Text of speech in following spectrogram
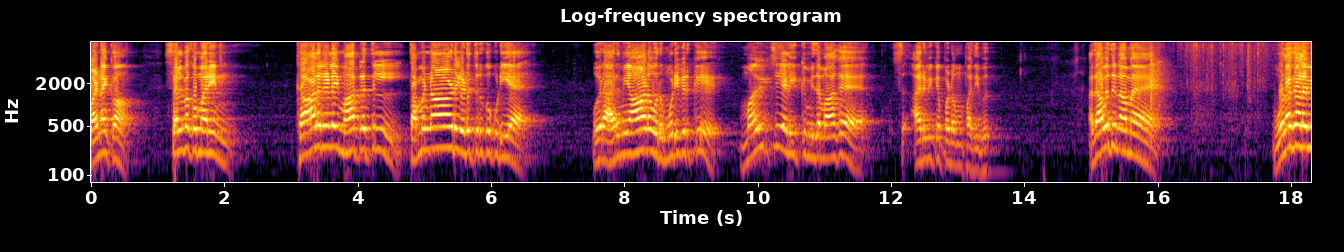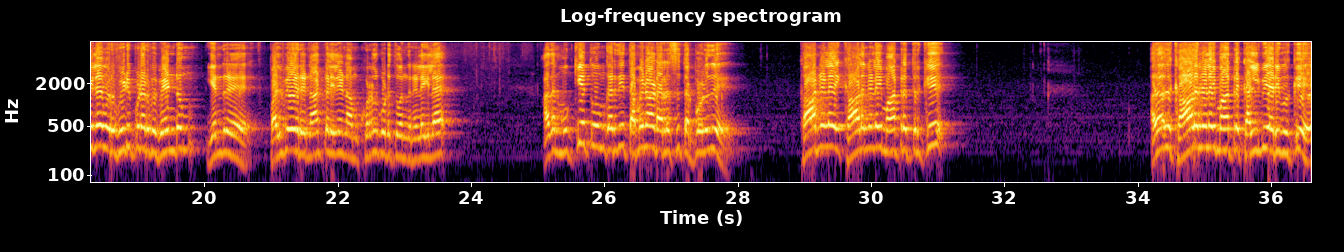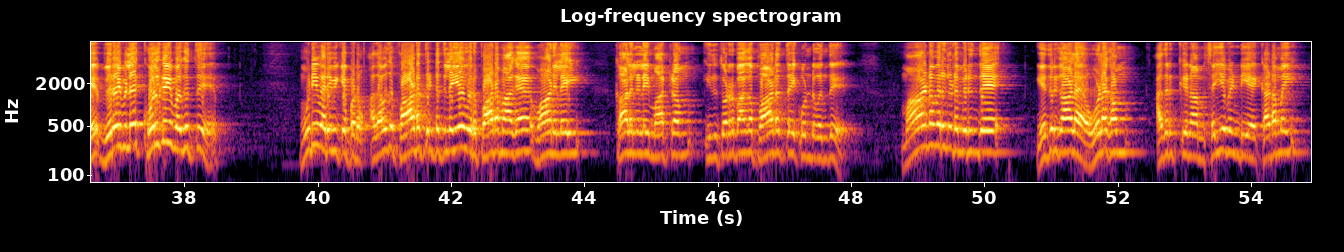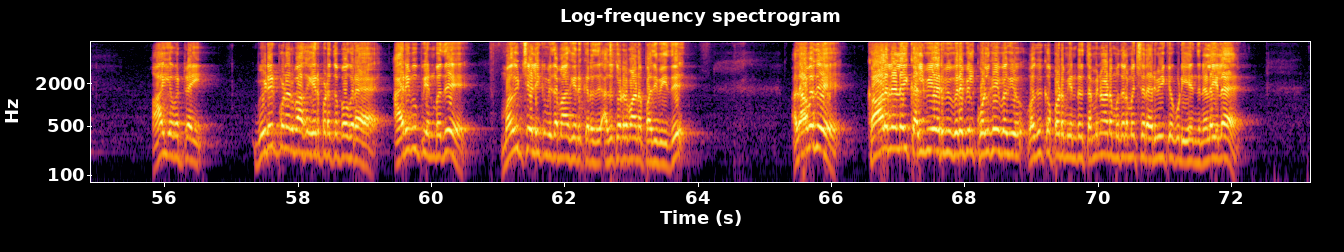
வணக்கம். செல்வகுமாரின் காலநிலை மாற்றத்தில் தமிழ்நாடு எடுத்திருக்கக்கூடிய ஒரு அருமையான ஒரு முடிவிற்கு மகிழ்ச்சி அளிக்கும் விதமாக அறிவிக்கப்படும் பதிவு. அதாவது நாம் உலக அளவிலே ஒரு விழிப்புணர்வு வேண்டும் என்று பல்வேறு நாட்களிலே நாம் குரல் கொடுத்து வந்த நிலையில் அதன் முக்கியத்துவம் கருதி தமிழ்நாடு அரசு தற்பொழுது காலநிலை காலநிலை மாற்றத்திற்கு அதாவது காலநிலை மாற்ற கல்வி அறிவுக்கு விரைவிலே கொள்கை வகுத்து முடிவு அறிவிக்கப்படும். அதாவது பாடத்திட்டத்திலேயே ஒரு பாடமாக வானிலை காலநிலை மாற்றம் இது தொடர்பாக பாடத்தை கொண்டு வந்து மாணவர்களிடமிருந்தே எதிர்கால உலகம் அதற்கு நாம் செய்ய வேண்டிய கடமை ஆகியவற்றை விழிப்புணர்வாக ஏற்படுத்த போகிற அறிவிப்பு என்பது மகிழ்ச்சி அளிக்கும் விதமாக இருக்கிறது. அது தொடர்பான பதிவு இது. அதாவது காலநிலை கல்வி அறிவு விரைவில் கொள்கை வகு வகுக்கப்படும் என்று தமிழ்நாடு முதலமைச்சர் அறிவிக்கக்கூடிய இந்த நிலையில்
